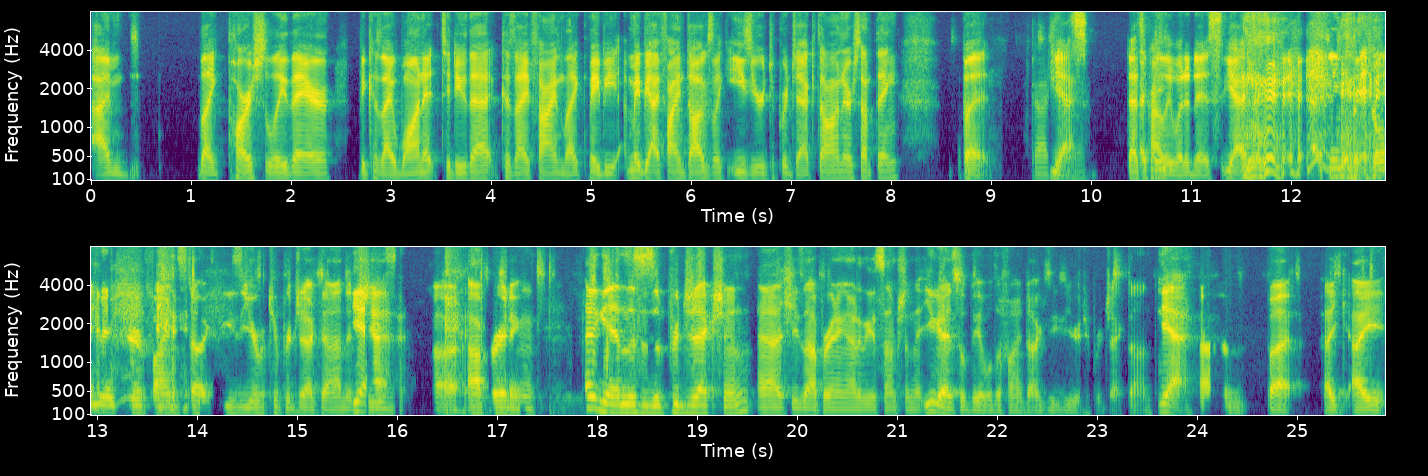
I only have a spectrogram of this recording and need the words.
I'm like partially there because I want it to do that because I find like maybe maybe I find dogs like easier to project on or something. But gotcha yes, that's I probably think- what it is. Yeah. I think the filmmaker finds dogs easier to project on, and Yeah. she's uh, operating. Again, this is a projection. Uh, she's operating out of the assumption that you guys will be able to find dogs easier to project on. yeah. Um, but I, I,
